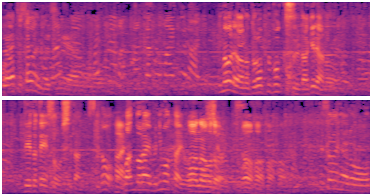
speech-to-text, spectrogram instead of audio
であとさらにですね、あの今まであの Dropbox だけであのデータ転送してたんですけど、 OneDrive にも対応しております。でさらにあの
